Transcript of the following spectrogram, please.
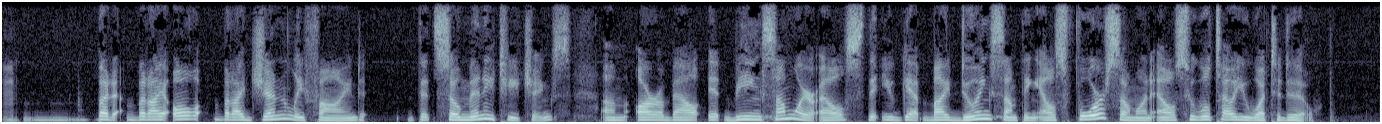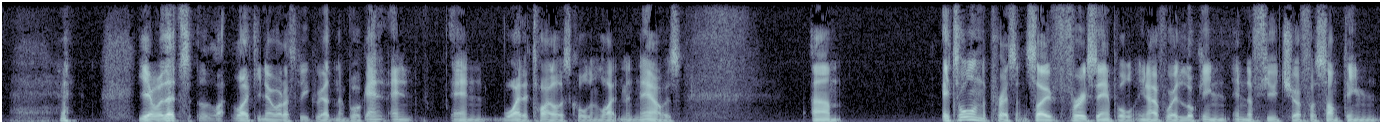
Mm. But but I all but I generally find that so many teachings um, are about it being somewhere else that you get by doing something else for someone else who will tell you what to do. Yeah, well, that's like you know what I speak about in the book, and and and why the title is called Enlightenment Now is, um, it's all in the present. So, for example, you know, if we're looking in the future for something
